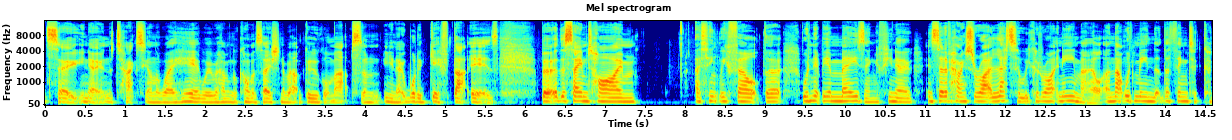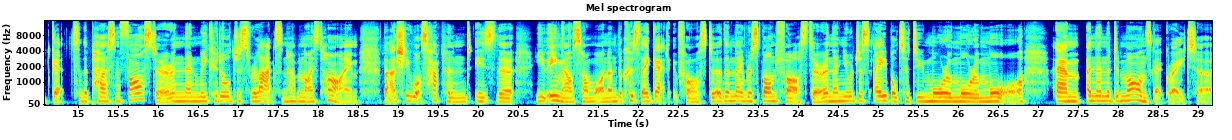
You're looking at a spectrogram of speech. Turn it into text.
so, you know, in the taxi on the way here, we were having a conversation about Google Maps and, you know, what a gift that is. But at the same time, I think we felt that wouldn't it be amazing if, you know, instead of having to write a letter, we could write an email. And that would mean that the thing to, could get to the person faster and then we could all just relax and have a nice time. But actually, what's happened is that you email someone and because they get it faster, then they respond faster and then you're just able to do more and more and more. Um, and then the demands get greater.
